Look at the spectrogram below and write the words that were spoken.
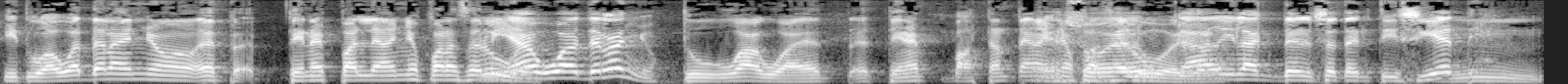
¿Y tu agua del año? eh, ¿Tienes par de años para hacer mi Uber? agua es del año. Tu agua, eh, eh, tienes bastantes años Eso para es hacer Uber. ¿verdad? Cadillac del 77. Mm,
